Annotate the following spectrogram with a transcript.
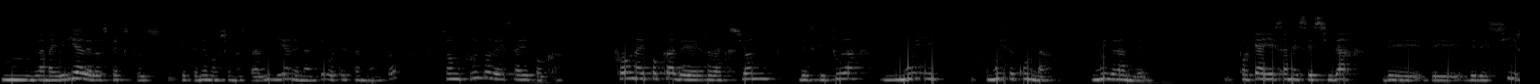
Mm, la mayoría de los textos que tenemos en nuestra Biblia, en el Antiguo Testamento, son fruto de esa época. Fue una época de redacción de escritura muy, muy fecunda, muy grande, porque hay esa necesidad de, de, decir,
